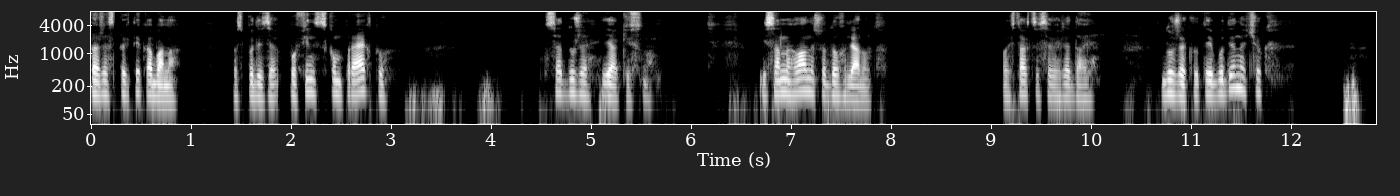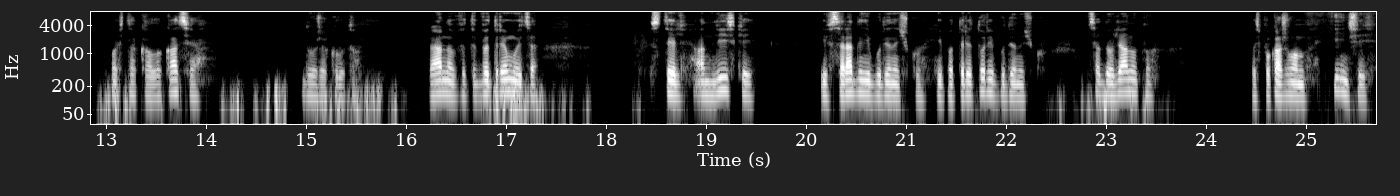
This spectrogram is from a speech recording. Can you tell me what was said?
навіть спекти кабана. Ось подивіться, по фінському проекту все дуже якісно. І саме головне, що доглянуто. Ось так це все виглядає. Дуже крутий будиночок. Ось така локація. Дуже круто. Реально витримується стиль англійський і всередині будиночку, і по території будиночку. Все доглянуто. Ось покажу вам інший,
